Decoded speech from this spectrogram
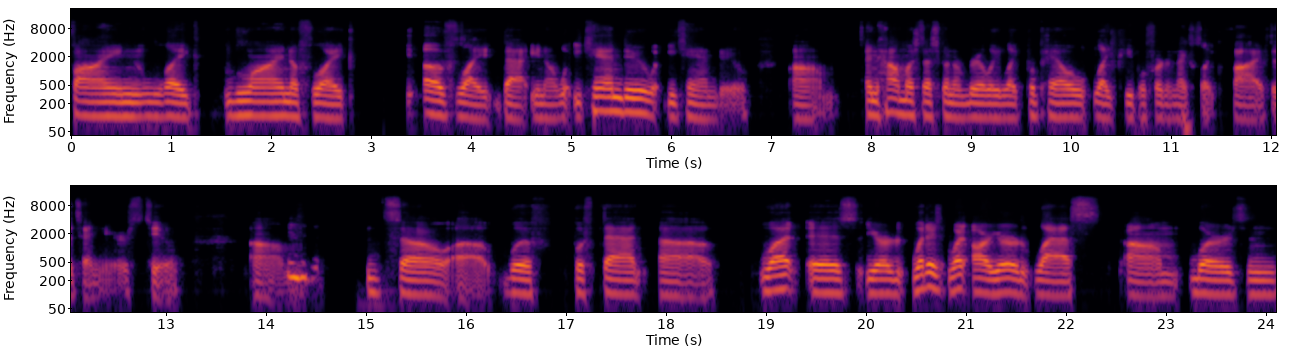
fine like line of like of like that you know what you can do what you can do um and how much that's going to really like propel like people for the next like five to ten years too um Mhm. so uh with with that uh what is your what is what are your last um words and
